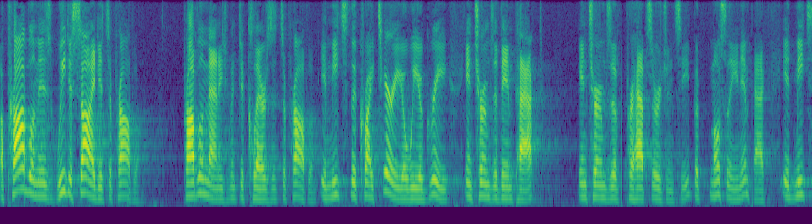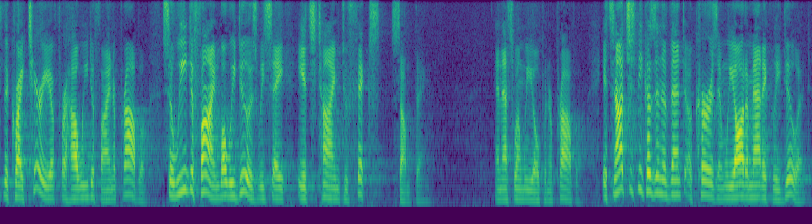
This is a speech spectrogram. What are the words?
A problem is we decide it's a problem. Problem management declares it's a problem. It meets the criteria we agree in terms of impact, in terms of perhaps urgency, but mostly in impact. It meets the criteria for how we define a problem. So we define what we do is we say it's time to fix something. And that's when we open a problem. It's not just because an event occurs and we automatically do it.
